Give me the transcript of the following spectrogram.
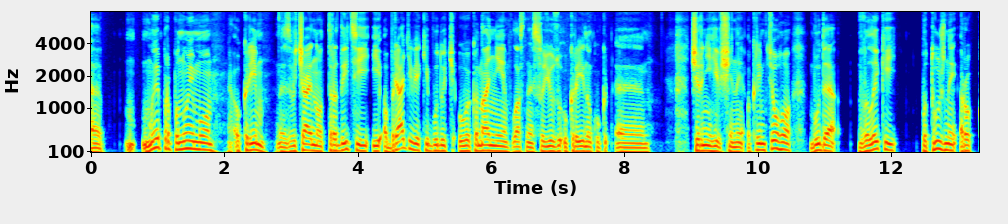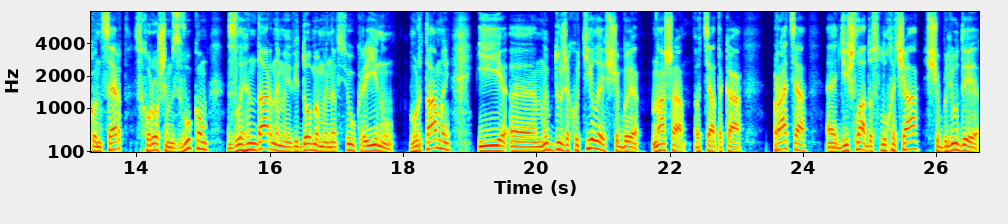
Е, ми пропонуємо, окрім звичайно, традицій і обрядів, які будуть у виконанні власне Союзу Українок е, Чернігівщини. Окрім цього, буде великий потужний рок-концерт з хорошим звуком, з легендарними відомими на всю Україну гуртами. І ми б дуже хотіли, щоб наша оця така праця е, дійшла до слухача, щоб люди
